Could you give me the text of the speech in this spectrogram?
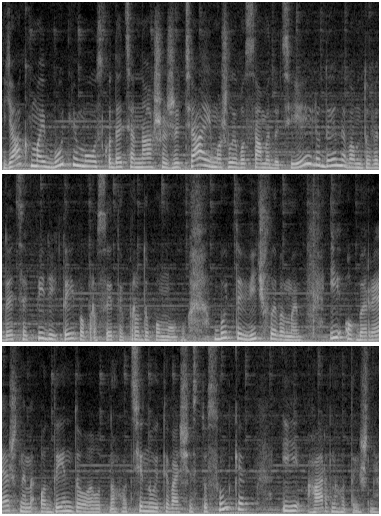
як в майбутньому складеться наше життя, і, можливо, саме до цієї людини вам доведеться підійти і попросити про допомогу. Будьте вічливими і обережними один до одного. Цінуйте ваші стосунки і гарного тижня.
